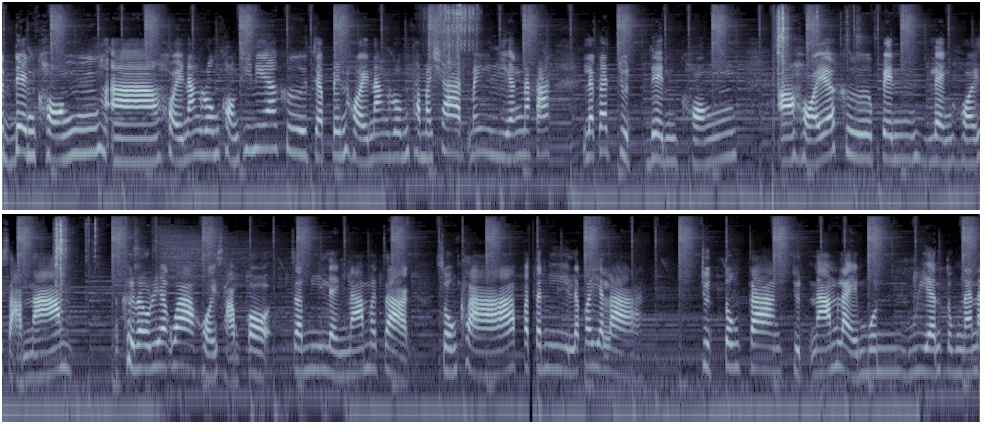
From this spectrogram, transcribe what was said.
จุดเด่นของอหอยนางรมของที่นี่คือจะเป็นหอยนางรมธรรมชาติไม่เลี้ยงนะคะ แล้วก็จุดเด่นของอหอยก็คือเป็นแหล่งหอยสามน้ำคือเราเรียกว่าหอยสามเกาะจะมีแหล่งน้ำมาจากสงขลาปัตตานีแล้วก็ยะลา จุดตรงกลางจุดน้ำไหลวนเวียนตรงนั้น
